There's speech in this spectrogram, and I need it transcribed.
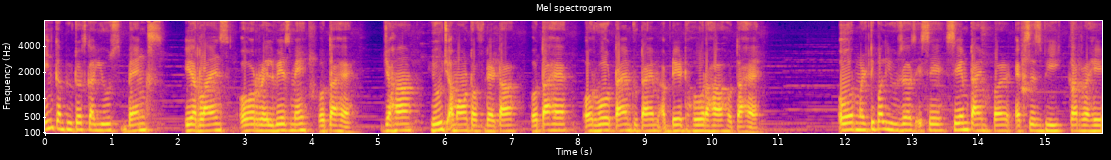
इन कंप्यूटर्स का यूज़ बैंक्स एयरलाइंस और रेलवेज़ में होता है, जहाँ ह्यूज अमाउंट ऑफ़ डाटा होता है और वो टाइम टू टाइम अपडेट हो रहा होता है। और मल्टीपल यूज़र्स इसे सेम टाइम पर एक्सेस भी कर रहे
